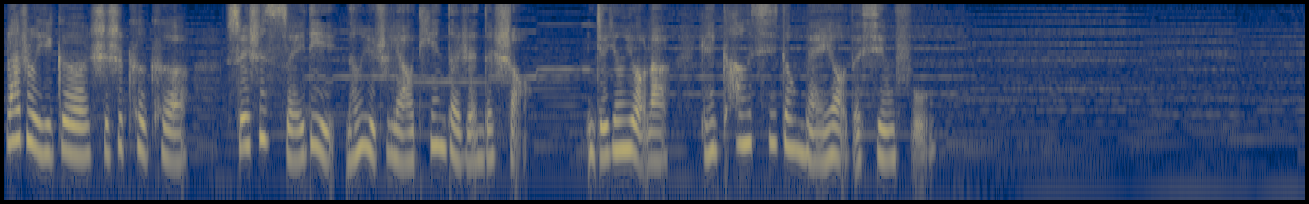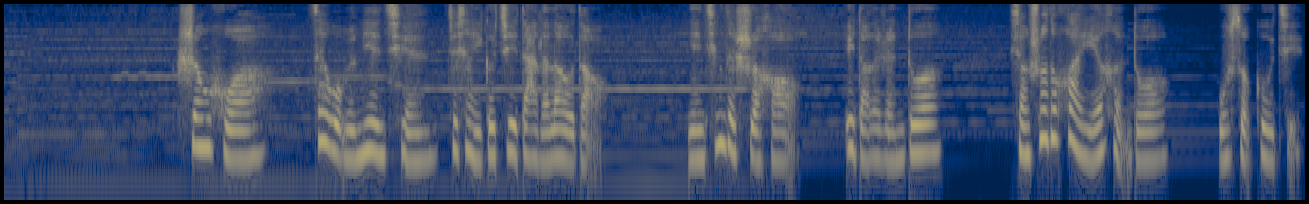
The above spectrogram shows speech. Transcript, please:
拉住一个时时刻刻、随时随地能与之聊天的人的手，你就拥有了连康熙都没有的幸福。生活在我们面前就像一个巨大的漏斗，年轻的时候遇到的人多，想说的话也很多，无所顾忌。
